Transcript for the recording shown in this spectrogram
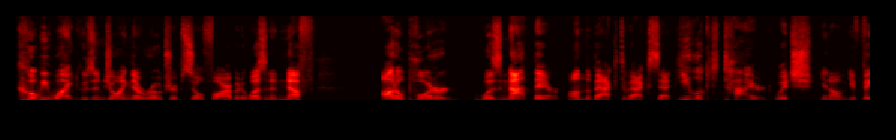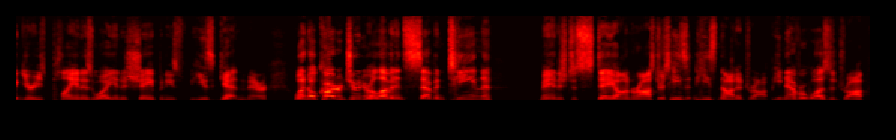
Coby White, who's enjoying their road trip so far, but it wasn't enough. Otto Porter was not there on the back-to-back set. He looked tired, which, you know, you figure he's playing his way into shape and he's he's getting there. Wendell Carter Jr. 11 and 17 managed to stay on rosters. He's he's not a drop. He never was a drop.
